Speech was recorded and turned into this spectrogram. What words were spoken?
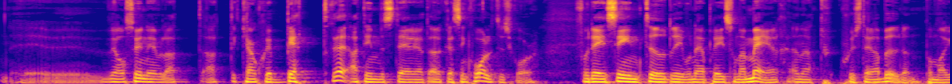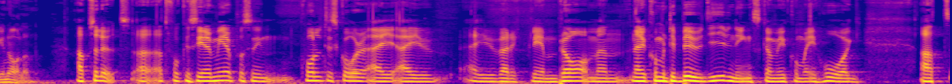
eh, vår syn är väl att, att det kanske är bättre att investera i att öka sin quality score. För det i sin tur driver ner priserna mer än att justera buden på marginalen. Absolut. Att fokusera mer på sin quality score är, är, ju, är ju verkligen bra. Men när det kommer till budgivning ska man ju komma ihåg att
